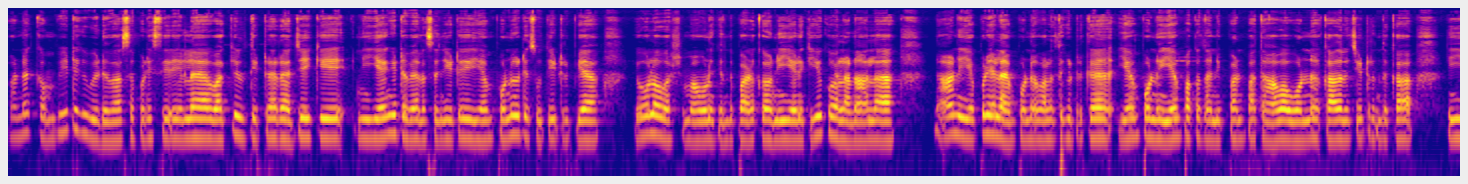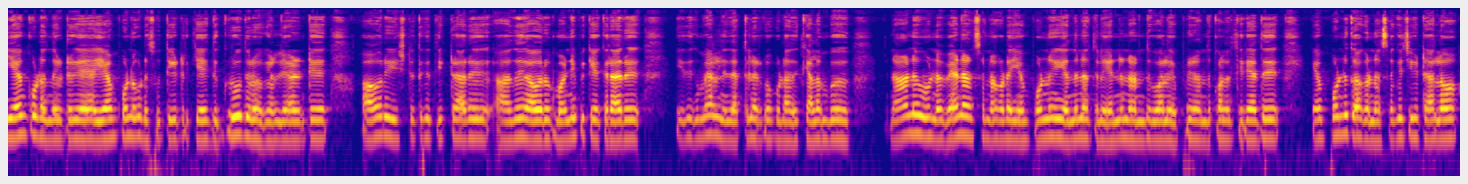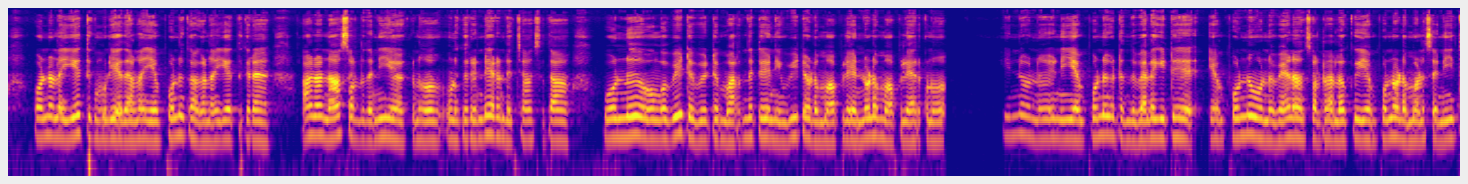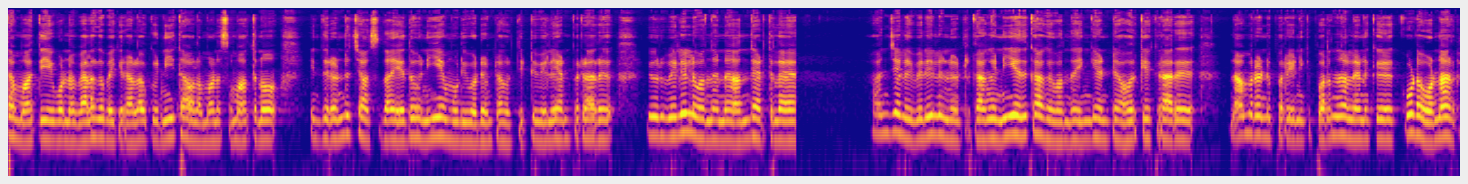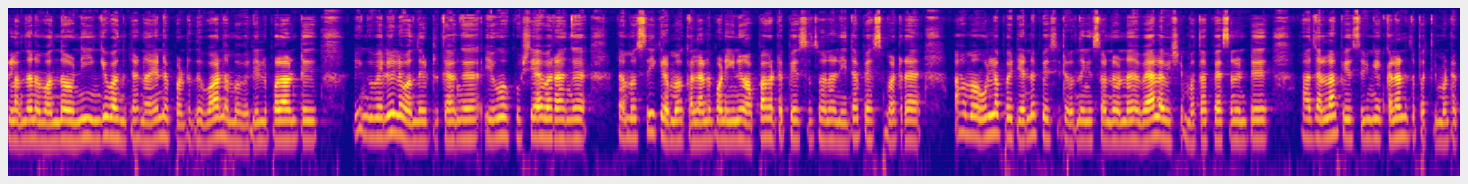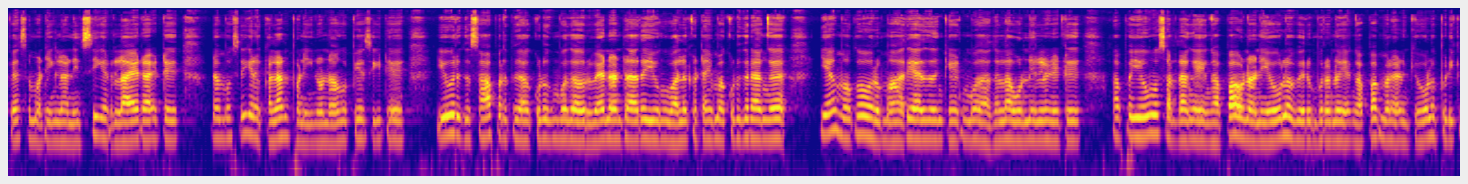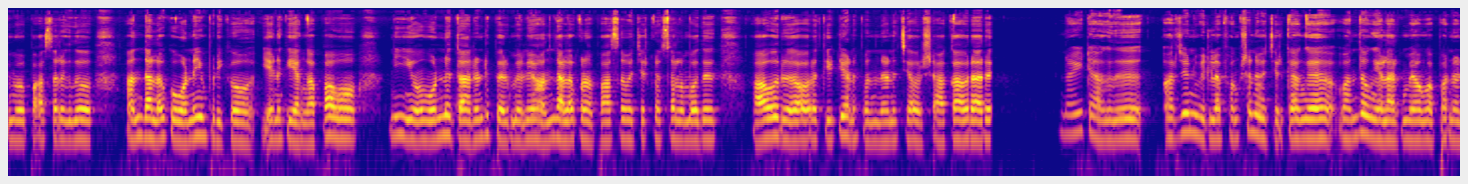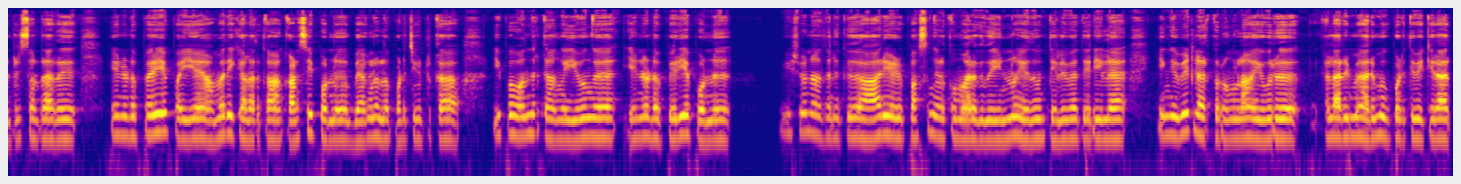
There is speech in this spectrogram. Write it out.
வணக்கம். வீட்டுக்கு வீடு வாசப்படி சீரியலில் வக்கீல் திட்டுறாரு அஜய்க்கு. நீ என்கிட்ட வேலை செஞ்சுக்கிட்டு என் பொண்ணுகிட்ட சுற்றிட்டு இருப்பியா? எவ்வளோ வருஷமாக உனக்கு இந்த பழக்கம்? நீ எனக்கு ஈக்குவலான நாளா நான் எப்படியெல்லாம் என் பொண்ணை வளர்த்துக்கிட்டு இருக்கேன்? என் பொண்ணு என் பக்கத்தான் நிற்பான்னு பார்த்தேன் அவள் ஒன்றை காதலிச்சிட்டு இருந்துக்கா? நீ ஏன் கூட வந்துக்கிட்டு இருக்க? என் பொண்ணு கூட சுற்றிக்கிட்டு இருக்கியா? இது குருதுரோகம் இல்லையான்ட்டு அவர் இஷ்டத்துக்கு திட்டுறாரு. அது அவர் மன்னிப்பு கேட்குறாரு இதுக்கு மேலே நீ இந்த இடத்துல இருக்கக்கூடாது. கிளம்பு. நானும் உன்னை வேணான்னு சொன்னால் கூட என் பொண்ணு எந்த நேரத்தில் என்ன நடந்துக்குவாளோ எப்படி நடந்துக்குவாளோ தெரியாது. என் பொண்ணுக்காக நான் சகிச்சுக்கிட்டாலும் உன்னை நான் ஏற்றுக்க முடியாது. ஆனால் என் பொண்ணுக்காக நான் ஏற்றுக்கிறேன் ஆனால் நான் சொல்கிறத நீ ஏற்கணும். உனக்கு ரெண்டே ரெண்டு சான்ஸ் தான். ஒன்று உங்கள் வீட்டை விட்டு மறந்துட்டு நீ வீட்டோட மாப்பிள்ளை என்னோட மாப்பிள்ளையாக இருக்கணும். இன்னொன்று நீ என் பொண்ணுக்கிட்ட இருந்து விலகிட்டு என் பொண்ணு உன்னை வேணாம்னு சொல்கிற அளவுக்கு என் பொண்ணோட மனசை நீ தான் மாற்றி உன்னை விலக வைக்கிற அளவுக்கு நீ தான் அவளை மனசை மாற்றணும் இந்த ரெண்டு சான்ஸ் தான் ஏதோ நீயே முடிவெடுன்ட்டு அவர் திட்டு வெளியே அனுப்புகிறாரு இவர் வெளியில் வந்தானே அந்த இடத்துல அஞ்சலி வெளியில் நின்றுட்டுருக்காங்க நீ எதுக்காக வந்த? இங்கேன்ட்டு அவர் கேட்குறாரு நாம் ரெண்டு பேரும் இன்றைக்கி பிறந்தநாள் எனக்கு கூட ஒன்றா இருக்கலாம் தானே வந்தோம். நீ இங்கே வந்துட்டேன் நான் என்ன பண்ணுறது வா நம்ம வெளியில் போகலான்ட்டு இவங்க வெளியில் வந்துகிட்டு இருக்காங்க. இவங்க குஷியாக வராங்க. நம்ம சீக்கிரமாக கல்யாணம் பண்ணிக்கணும். அப்பா கிட்ட பேச சொன்னால் நீ தான் பேச மாட்டேற ஆமாம் உள்ளே போயிட்டு என்ன பேசிட்டு வந்தீங்க சொன்னோன்னே வேலை விஷயமா தான் பேசணுன்ட்டு. அதெல்லாம் பேசுவீங்க. கல்யாணத்தை பற்றி மட்டும் பேச மாட்டீங்களா? நீ சீக்கிரம் லாயர் ஆகிட்டு நம்ம சீக்கிரம் கல்யாணம் பண்ணிக்கணும்னு அவங்க பேசிக்கிட்டு இவருக்கு சாப்பிட்றதுக்காக கொடுக்கும்போது அவர் வேணான்றாரு. இவங்க வலுக்கட்டாயமாக கொடுக்குறாங்க. ஏன் முகம் ஒரு மாதிரியாக இருக்குதுன்னு கேட்கும்போது அதெல்லாம் ஒன்றும் இல்லைன்னுட்டு. அப்போ இவங்க சொல்கிறாங்க எங்கள் அப்பாவை நான் எவ்வளோ விரும்புகிறேனோ எங்கள் அப்பா மேலே எனக்கு எவ்வளோ பிடிக்குமோ பாசம் இருக்குதோ அந்த அளவுக்கு உன்னையும் பிடிக்கும். எனக்கு எங்கள் அப்பாவும் நீயும் ஒன்று தான் ரெண்டு பேர் மேலேயும் அந்த அளவுக்கு நான் பாசம் வச்சுருக்கேன் சொல்லும்போது அவர் அவரை திட்டி அனுப்புன்னு நினச்சி அவர் ஷாக் ஆகிறாரு. நைட் ஆகுது. அர்ஜுன் வீட்டில் ஃபங்க்ஷனை வச்சுருக்காங்க. வந்தவங்க எல்லாருக்குமே அவங்க அப்பா நன்றி சொல்கிறாரு என்னோட பெரிய பையன் அமெரிக்காவில் இருக்கான். கடைசி பொண்ணு பெங்களூரில் படிச்சுக்கிட்டு இருக்கா. இப்போ வந்திருக்காங்க இவங்க. என்னோடய பெரிய பொண்ணு. விஸ்வநாதனுக்கு ஆறு ஏழு பசங்க இருக்குமா இருக்குது? இன்னும் எதுவும் தெளிவாக தெரியல. எங்கள் வீட்டில் இருக்கிறவங்களாம் இவர் எல்லாரையுமே அறிமுகப்படுத்தி வைக்கிறார்.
